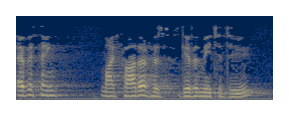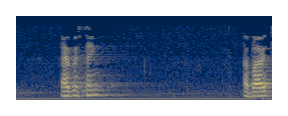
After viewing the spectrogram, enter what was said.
Everything my Father has given me to do, everything about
